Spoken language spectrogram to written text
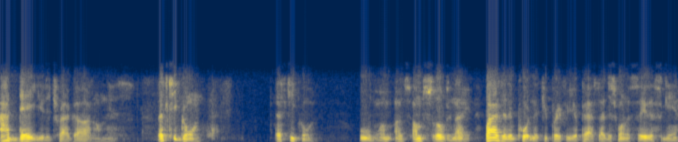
I dare you to try God on this. Let's keep going. Let's keep going. Ooh, I'm, I'm slow tonight. Why is it important that you pray for your pastor? I just want to say this again.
